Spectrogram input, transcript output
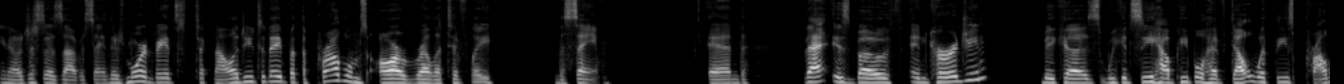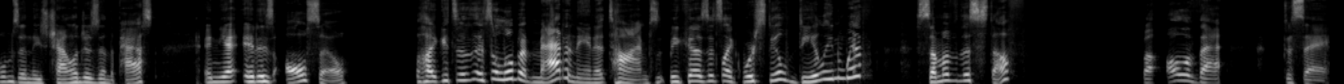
you know, just as I was saying, there's more advanced technology today, but the problems are relatively the same. And that is both encouraging because we could see how people have dealt with these problems and these challenges in the past. And yet it is also like it's a, it's a little bit maddening at times because it's like we're still dealing with some of this stuff. But all of that to say,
